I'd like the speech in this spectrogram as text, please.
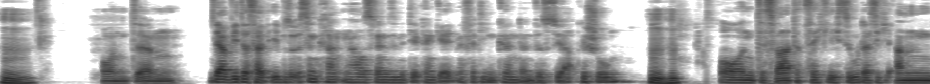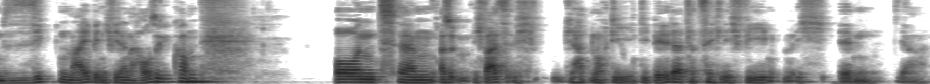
Hm. Und ähm, ja, wie das halt eben so ist im Krankenhaus, wenn sie mit dir kein Geld mehr verdienen können, dann wirst du ja abgeschoben. Mhm. Und es war tatsächlich so, dass ich am 7. Mai bin ich wieder nach Hause gekommen. Und ähm, also ich weiß, ich, ich habe noch die, die Bilder tatsächlich, wie ich ähm, ja,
